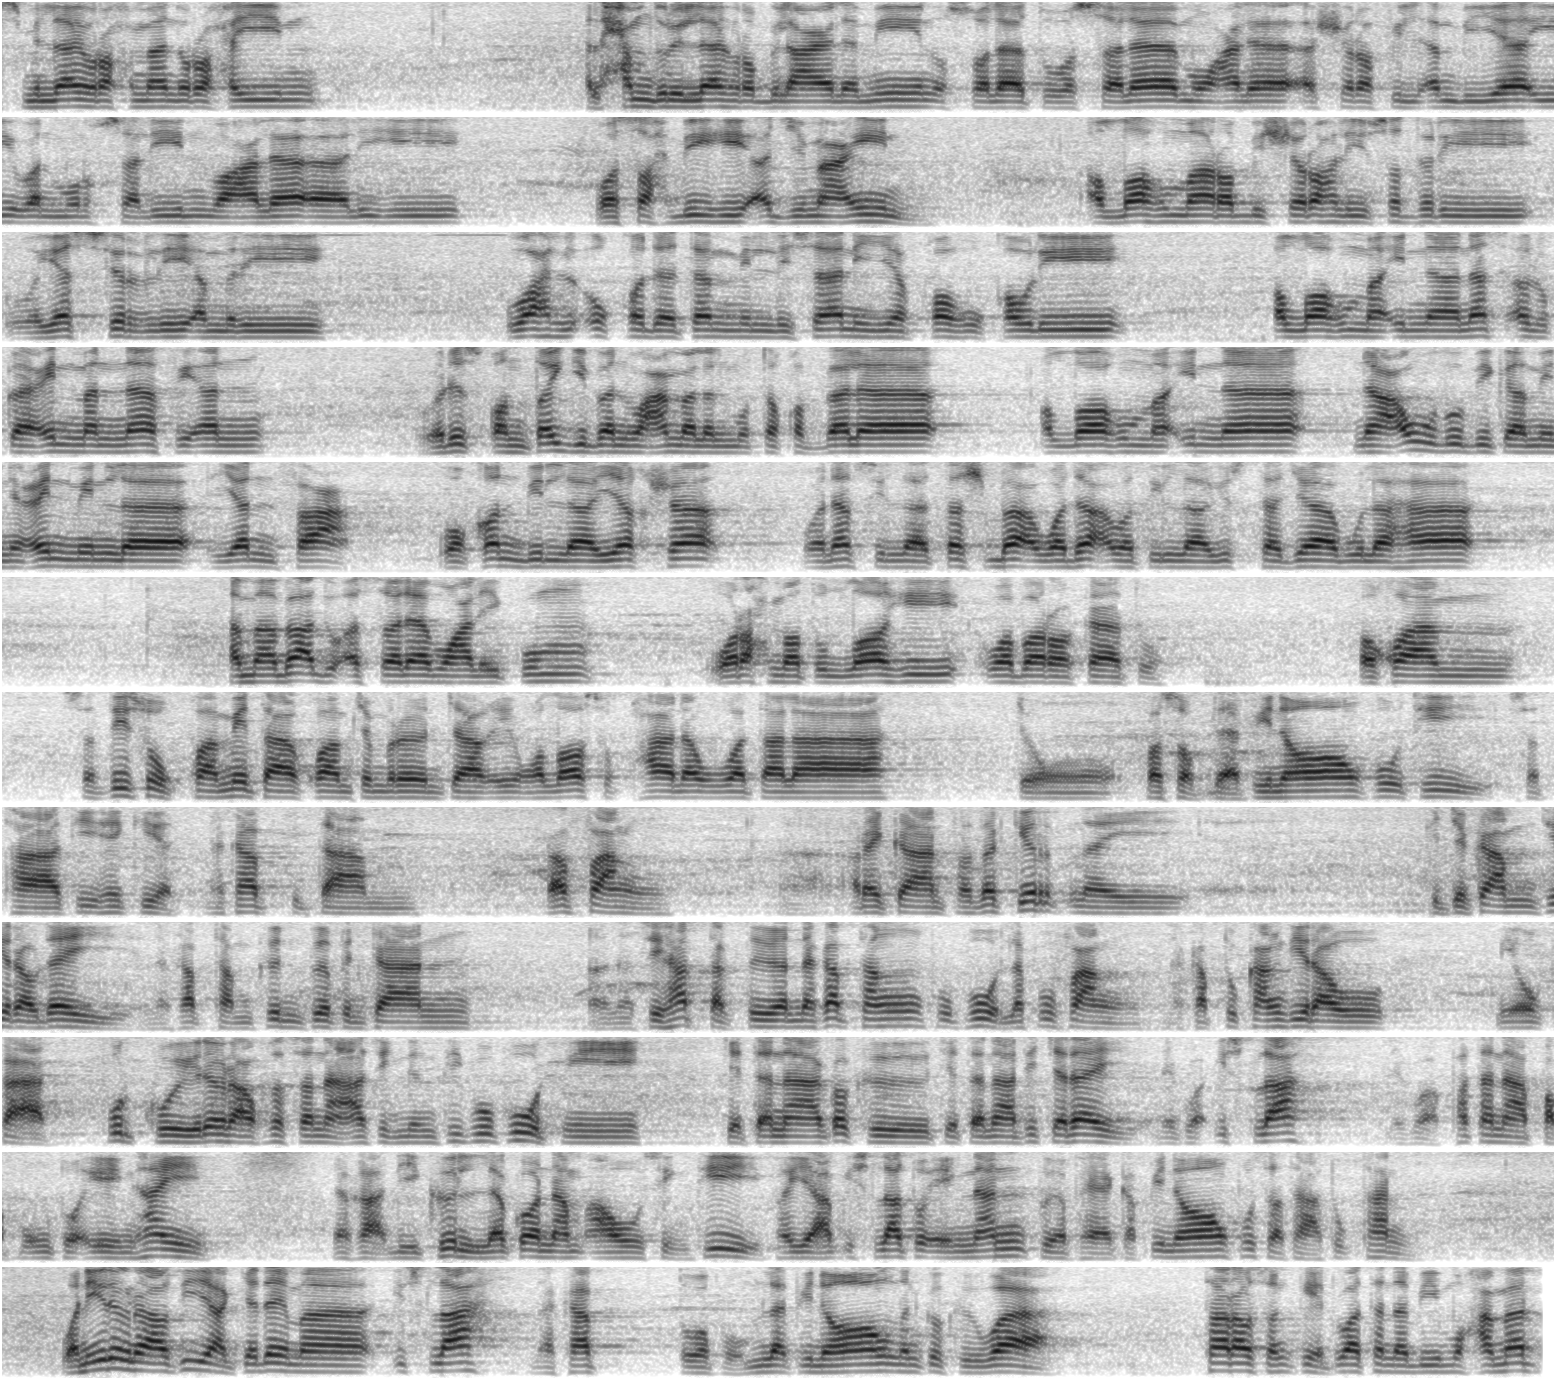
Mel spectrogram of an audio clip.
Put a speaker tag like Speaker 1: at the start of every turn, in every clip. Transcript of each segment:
Speaker 1: بسم الله الرحمن الرحيم. الحمد لله رب العالمين والصلاة والسلام على أشرف الأنبياء والمرسلين وعلى آله وصحبه أجمعين. اللهم رب اشرح لي صدري ويسر لي أمري واحلل عقدة من لساني يفقه قولي. اللهم إنا نسألك علما نافعا ورزقا طيبا وعملا متقبلا. اللهم إنا نعوذ بك من علم لا ينفع وقلب لا يخشى ونفس لا تشبع ودعوة لا يستجاب لها أما بعد السلام عليكم ورحمة الله وبركاته ขอความสันติสุขความเมตตาความจำเริญจากองค์อัลลอฮ์สุบฮานาอูวะตะอาลา จงประสบแด่พี่น้องผู้ที่ศรัทธาที่ให้เกียรตินะครับ ติดตามรับฟังอ่า รายการฟาตกิรในกิจกรรมที่เราได้นะครับทำขึ้นเพื่อเป็นการอ่านะสิฮัตตักเตือนนะครับทั้งผู้พูดและผู้ฟังนะครับทุกครั้งที่เรามีโอกาสพูดคุยเรื่องราวศาสนาสิ่งหนึ่งที่ผู้พูดมีเจตนาก็คือเจตนาที่จะได้เรียกว่าอิสลามเรียกว่าพัฒนาปรับปรุงตัวเองให้นะครับดีขึ้น แล้วก็นำเอาสิ่งที่พยายามอิสลามตัวเองนั้นเผื่อแผ่กับพี่น้องผู้ศรัทธาทุกท่าน วันนี้เรื่องราวที่อยากจะได้มาอิสลาม นะครับ ตัวผมและพี่น้องนั่นก็คือว่าถ้าเราสังเกตว่าท่านนบีมุฮัมมัด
